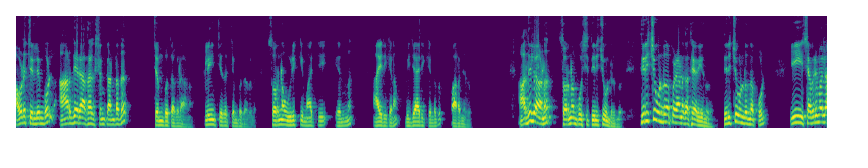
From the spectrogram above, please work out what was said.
അവിടെ ചെല്ലുമ്പോൾ ആർ ജെ രാധാകൃഷ്ണൻ കണ്ടത് ചെമ്പ് തകിടാണ്. ക്ലീൻ ചെയ്ത ചെമ്പ് തകിട്. സ്വർണം ഉരുക്കി മാറ്റി എന്ന് ആയിരിക്കണം വിചാരിക്കേണ്ടതും പറഞ്ഞതും. അതിലാണ് സ്വർണം പൂശി തിരിച്ചു കൊണ്ടിരുന്നത്. തിരിച്ചു കൊണ്ടുവന്നപ്പോഴാണ് കഥ അറിയുന്നത്. തിരിച്ചു കൊണ്ടുവന്നപ്പോൾ ഈ ശബരിമല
